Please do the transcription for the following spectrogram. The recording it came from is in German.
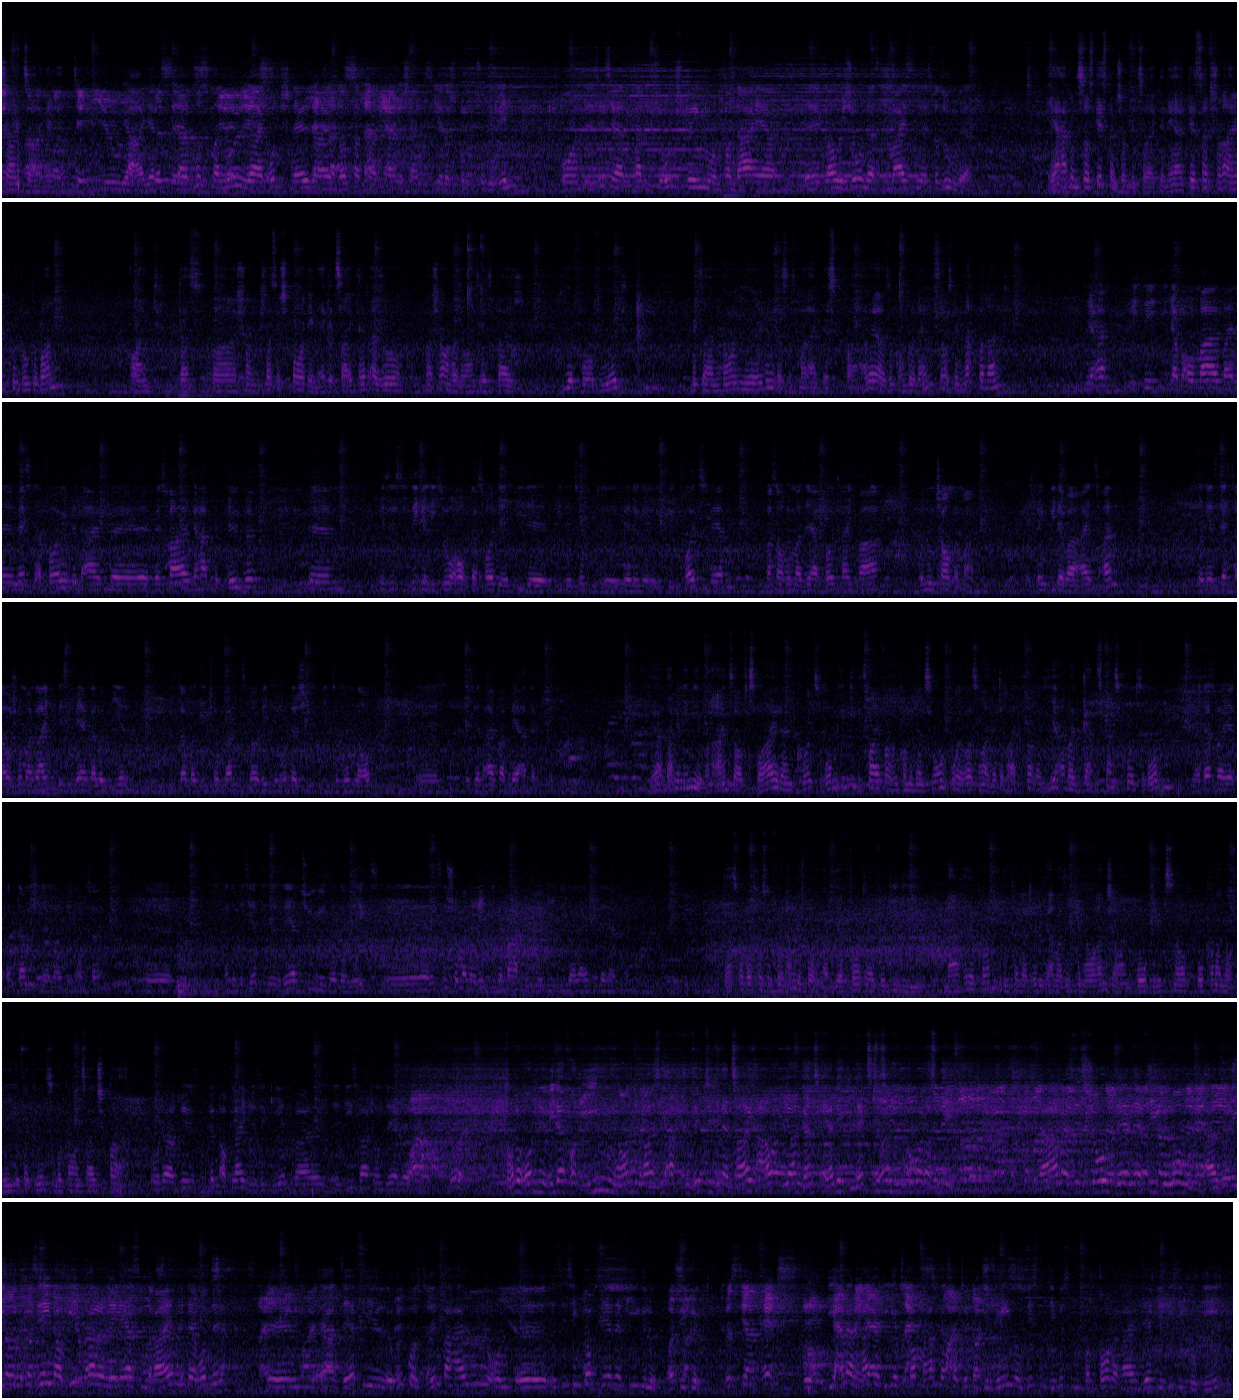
entscheidend sein. Ja, jetzt äh, muss man null sein und schnell sein, sonst hat man keine Chance hier das Springen zu gewinnen. Und es ist ja ein Traditionsspringen und von daher äh, glaube ich schon, dass die meisten es versuchen werden. Er hat uns das gestern schon gezeigt, denn er hat gestern schon eine Prüfung gewonnen. Und das war schon klasse Sport, den er gezeigt hat. Also mal schauen, was er uns jetzt gleich hier vorführt mit seinem Neunjährigen. Das ist mal ein Westfale, also Konkurrenz aus dem Nachbarland. Ja, richtig. Ich habe auch mal meine besten Erfolge mit einem äh, Westfalen gehabt, mit Pilgrim. Ähm, es ist sicherlich so auch, dass heute viele, viele Zuchtpferde ge gekreuzt werden, was auch immer sehr erfolgreich war. Und nun schauen wir mal. Es fängt wieder bei 1 an. Und jetzt lässt er auch schon mal gleich ein bisschen mehr galoppieren. Ich glaube, man sieht schon ganz deutlich den Unterschied wie zum Umlauf. Äh, es wird einfach mehr attackiert. Ja, lange Linie von 1 auf 2, dann kurz rum in die zweifache Kombination. Vorher war es noch eine dreifache. Hier einmal ganz, ganz kurz rum. Ja, das war jetzt verdammt schnell auf dem Ochser. Äh, also bis jetzt ist er sehr zügig unterwegs. Äh, es ist schon mal eine richtige Marke für die, die da gleich hinterherkommen. Das war das, was wir vorhin angesprochen haben. Der Vorteil für die, die nachher kommen, die können natürlich einmal sich genau anschauen. Wo geht es noch, wo kann man noch Wege verkürzen, wo kann man Zeit sparen. Oder wir können auch gleich risikieren, weil äh, dies war schon sehr, sehr wow. Tolle Runde wieder von ihm, 39, 78 in der Zeit, aber Björn, ganz ehrlich, letztes Risiko war das nicht. Ja, aber es ist schon sehr, sehr viel gelungen. Also ich, ich sehe ihn auf jeden Fall in den ersten dreien mit der Runde. Ähm, er hat sehr viel Rhythmus drin behalten und äh, es ist ihm doch sehr, sehr viel gelungen. Viel Glück. Christian Hess. Äh, die anderen Reiter, die jetzt kommen, haben das natürlich gesehen und wissen, von vornherein sehr viel Risiko gehen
